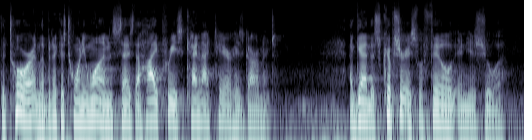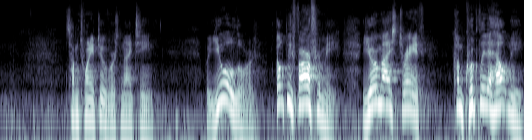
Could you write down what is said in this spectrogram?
The Torah in Leviticus 21 says the high priest cannot tear his garment. Again, the scripture is fulfilled in Yeshua. Psalm 22, verse 19. But you, O Lord, don't be far from me. You're my strength. Come quickly to help me.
